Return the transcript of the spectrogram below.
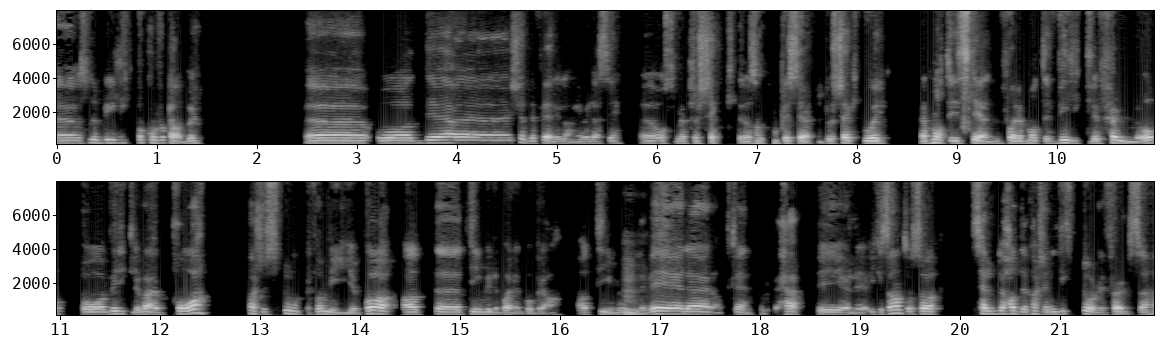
så du blir litt for komfortabel. og det skjedde flere ganger, vil jeg si. også med prosjekter, sånn kompliserte prosjekt hvor jeg på en måte Istedenfor å virkelig følge opp og virkelig være på, kanskje stolte for mye på at uh, ting ville bare gå bra. At teamet mm. leverer, at klienten blir happy, eller ikke sant. Og så, selv om du hadde kanskje en litt dårlig følelse,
